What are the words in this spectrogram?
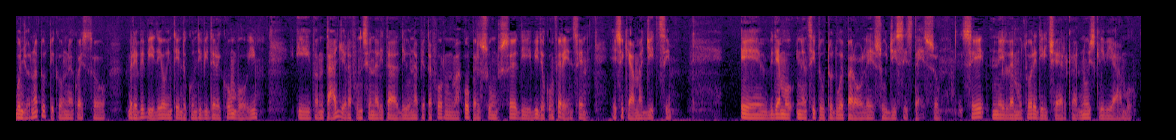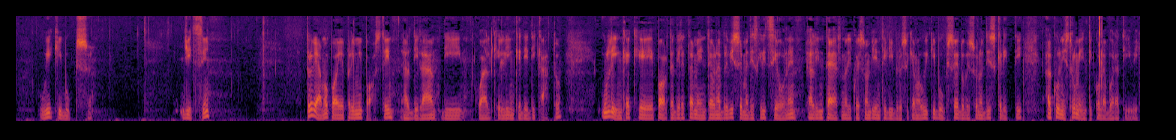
Buongiorno a tutti, con questo breve video intendo condividere con voi i vantaggi e la funzionalità di una piattaforma open source di videoconferenze e si chiama Jitsi. E vediamo innanzitutto due parole su Jitsi stesso. Se nel motore di ricerca noi scriviamo Wikibooks Jitsi Troviamo poi ai primi posti, al di là di qualche link dedicato, un link che porta direttamente a una brevissima descrizione all'interno di questo ambiente libero, si chiama Wikibooks, dove sono descritti alcuni strumenti collaborativi.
